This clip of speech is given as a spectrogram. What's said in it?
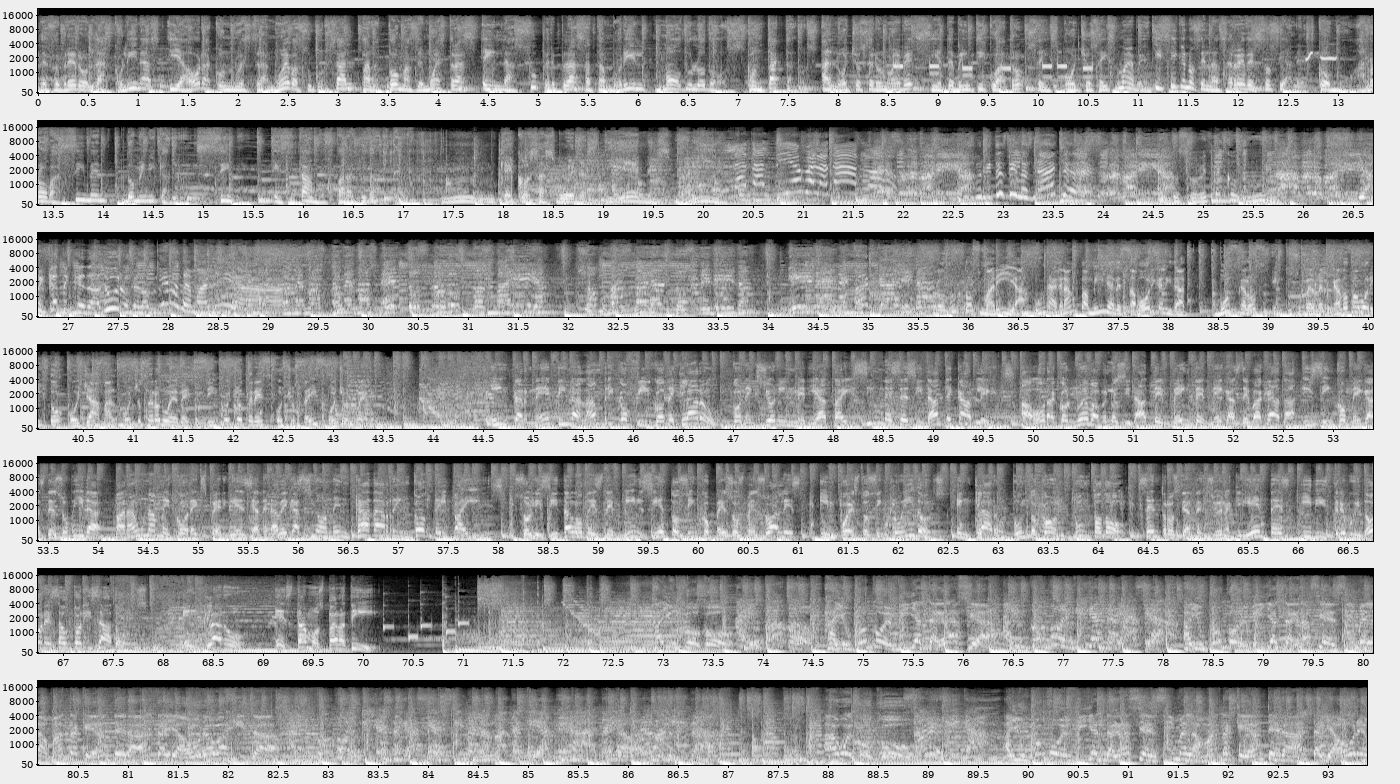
de febrero Las Colinas y ahora con nuestra nueva sucursal para tomas de muestras en la Superplaza Tamboril Módulo 2. Contáctanos al 809-724-6869 y síguenos en las redes sociales como arroba Simen Dominicana. Simen, estamos para ayudarte. Mmm, qué cosas buenas tienes, María. La tortilla para Eso de María. Los burritos y los nachos. Eso de María. Tu suave taco duro. Dámelo, María. Y fíjate que da duro, que lo quiero de María. Tomemos, tomemos, de tus productos María. Son más baratos, mi vida. Y de mejor calidad. Productos María, una gran familia de sabor y calidad. Búscalos en tu supermercado favorito o llama al 809-583-8689. Internet inalámbrico fijo de Claro. Conexión inmediata y sin necesidad de cables. Ahora con nueva velocidad de 20 megas de bajada y 5 megas de subida para una mejor experiencia de navegación en cada rincón del país. Solicítalo desde 1,105 pesos mensuales, impuestos incluidos, en claro.com.do. Centros de atención a clientes y distribuidores autorizados. En Claro, estamos para ti. Hay un coco. Hay un coco. Hay un coco en Villa Altagracia. Hay un coco en Villa Altagracia. Hay un coco en Villa Altagracia encima de la mata que antes era alta y ahora bajita. Hay un coco en Villa Altagracia encima de la mata que antes era alta y ahora bajita. Agua de coco. Hay un coco en Villa Altagracia encima de la mata que antes era alta y ahora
